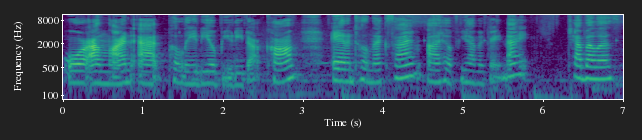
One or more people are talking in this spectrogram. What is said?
or online at palladiobeauty.com. And until next time, I hope you have a great night. Ciao, Bellas.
